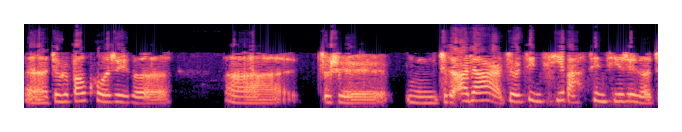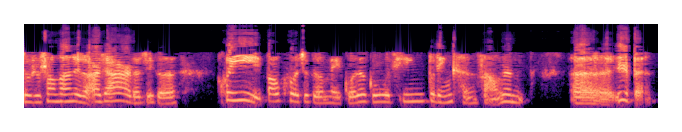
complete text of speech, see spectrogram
呃，就是包括这个，呃，就是嗯，这个二加二，就是近期吧，近期这个就是双方这个二加二的这个会议，包括这个美国的国务卿布林肯访问呃日本。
